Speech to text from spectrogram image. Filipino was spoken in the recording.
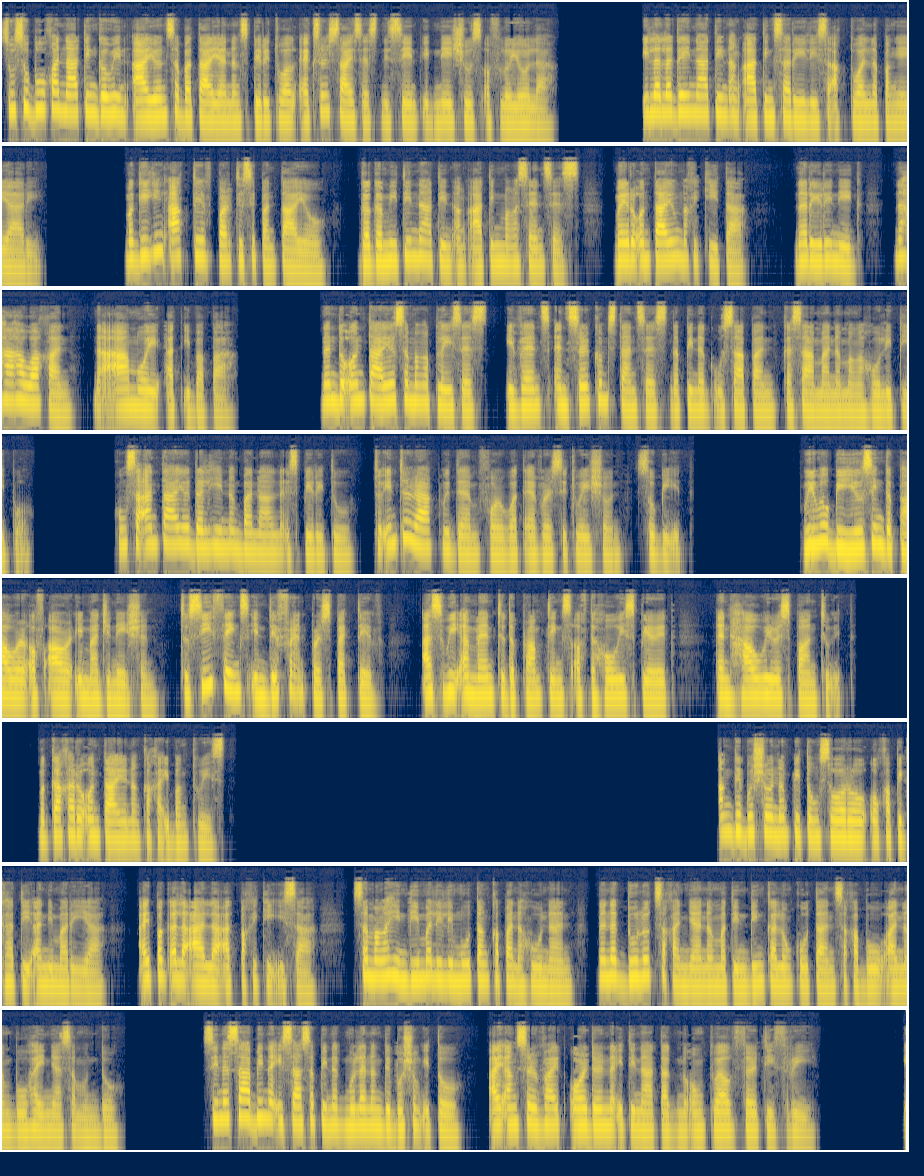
Susubukan nating gawin ayon sa batayan ng spiritual exercises ni St. Ignatius of Loyola. Ilalagay natin ang ating sarili sa aktwal na pangyayari. Magiging active participant tayo, gagamitin natin ang ating mga senses, mayroon tayong nakikita, naririnig, nahahawakan, naaamoy at iba pa. Nandoon tayo sa mga places, events and circumstances na pinag-usapan kasama ng mga holy people. Kung saan tayo dalhin ng banal na espiritu to interact with them for whatever situation, so be it. We will be using the power of our imagination to see things in different perspective as we amend to the promptings of the Holy Spirit and how we respond to it. Magkakaroon tayo ng kakaibang twist. Ang debosyon ng pitong soro o kapighatian ni Maria ay pag-alaala at pakikiisa sa mga hindi malilimutang kapanahunan na nagdulot sa kanya ng matinding kalungkutan sa kabuuan ng buhay niya sa mundo. Sinasabi na isa sa pinagmulan ng debosyong ito ay ang Servite Order na itinatag noong 1233.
